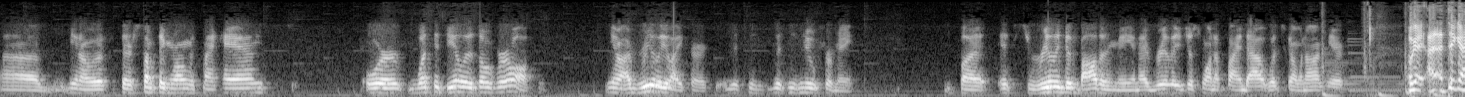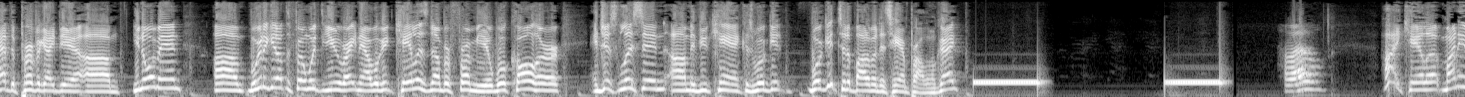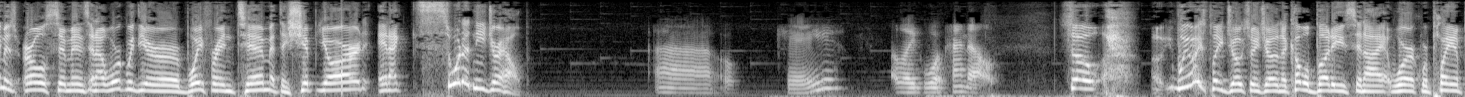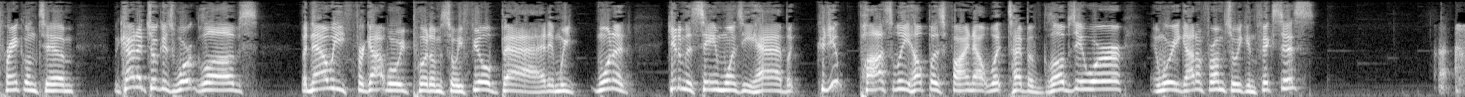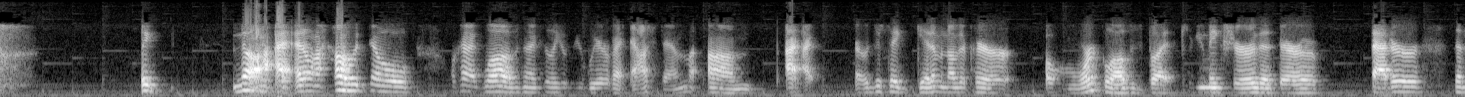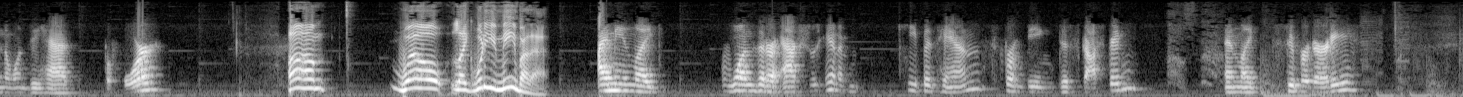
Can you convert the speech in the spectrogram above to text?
Uh, you know, if there's something wrong with my hands, or what the deal is overall. You know, I really like her. This is this is new for me, but it's really been bothering me, and I really just want to find out what's going on here. Okay, I I think I have the perfect idea. Um, you know what, man? Um, we're gonna get off the phone with you right now. We'll get Kayla's number from you. We'll call her and just listen um, if you can, because we'll get we'll get to the bottom of this hand problem. Okay? Hello? Hi, Kayla. My name is Earl Simmons, and I work with your boyfriend Tim at the shipyard, and I sort of need your help. Uh, okay. Like, what kind of help? So uh, we always play jokes on each other, and a couple buddies and I at work were playing a prank on Tim. We kind of took his work gloves, but now we forgot where we put them, so we feel bad, and we want to get him the same ones he had. But could you possibly help us find out what type of gloves they were and where he got them from, so we can fix this? Like, no, I, I don't know I would know what kind of gloves, and I feel like it would be weird if I asked him. Um, I, I, I would just say get him another pair work gloves, but can you make sure that they're better than the ones he had before? Um, well, like, what do you mean by that? I mean, like, ones that are actually going to keep his hands from being disgusting and, like, super dirty.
